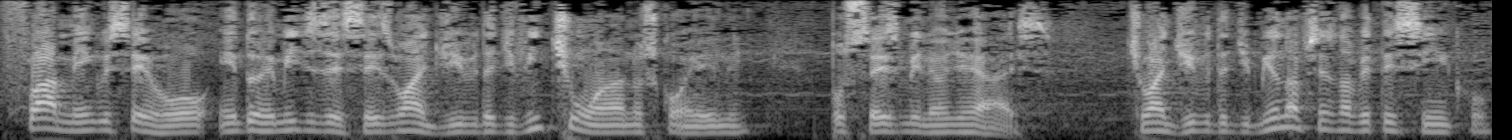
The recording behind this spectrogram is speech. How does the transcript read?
O Flamengo encerrou em 2016 uma dívida de 21 anos com ele por 6 milhões de reais. Tinha uma dívida de 1995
